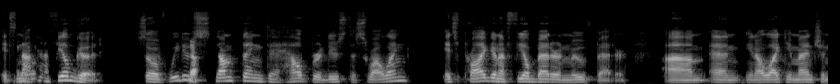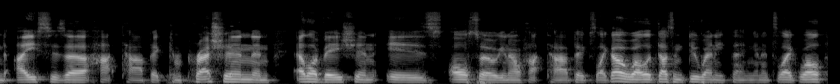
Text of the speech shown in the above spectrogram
it's not going to feel good. So if we do No. something to help reduce the swelling, it's probably going to feel better and move better. Um, and you know, like you mentioned, ice is a hot topic. Compression and elevation is also, you know, hot topics. Like, oh well, it doesn't do anything, and it's like, well,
